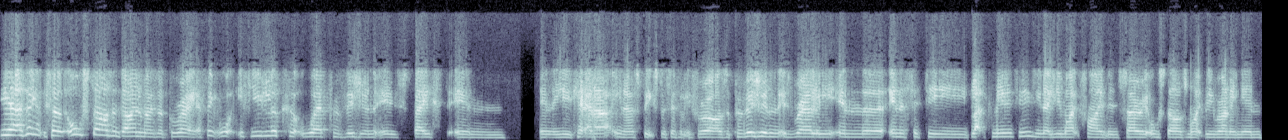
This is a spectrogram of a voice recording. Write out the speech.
Yeah, I think so. All Stars and Dynamos are great. I think what if you look at where provision is based in in the UK, and I, you know, speak specifically for ours, the provision is rarely in the inner city black communities. You know, you might find in Surrey, All Stars might be running in,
